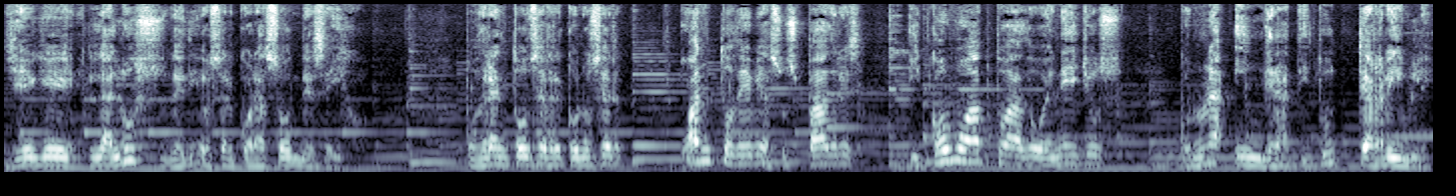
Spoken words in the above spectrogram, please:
llegue la luz de Dios al corazón de ese hijo. Podrá entonces reconocer cuánto debe a sus padres y cómo ha actuado en ellos con una ingratitud terrible.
